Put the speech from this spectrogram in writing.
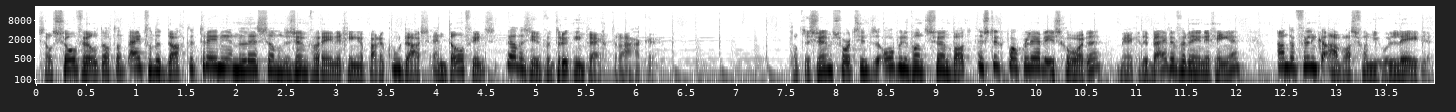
Zelfs zoveel dat aan het eind van de dag de training en de lessen van de zwemverenigingen Paracuda's en Dolphins wel eens in verdrukking dreigt te raken. Dat de zwemsport sinds de opening van het zwembad een stuk populairder is geworden, merken de beide verenigingen aan de flinke aanwas van nieuwe leden.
